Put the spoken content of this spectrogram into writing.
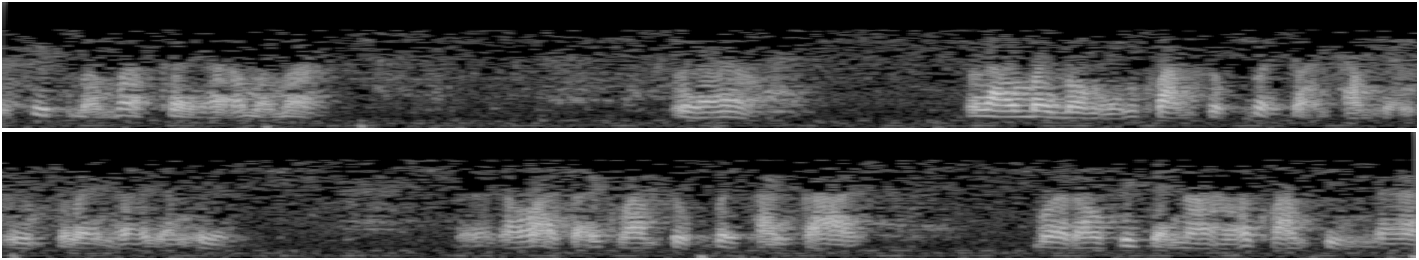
ยคิดมามาก เคยหามามาก แล้วเราไม่มองเห็นความสุขด้วยการทำอย่างอื่นแสวงหาอย่างอื่นเราอาศัยความสุขโดยทางกาย เมื่อเราพิจารณาหาความจริงแล้ว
